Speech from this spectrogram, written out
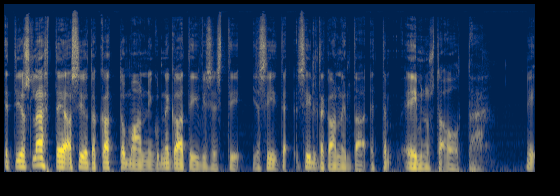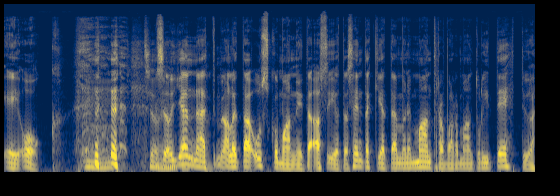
et jos lähtee asioita katsomaan niinku negatiivisesti ja siitä, siltä kannilta, että ei minusta ole tämä, niin ei olekaan. Mm-hmm. Se on, se on jännä, että me aletaan uskomaan niitä asioita. Sen takia tämmöinen mantra varmaan tuli tehtyä.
